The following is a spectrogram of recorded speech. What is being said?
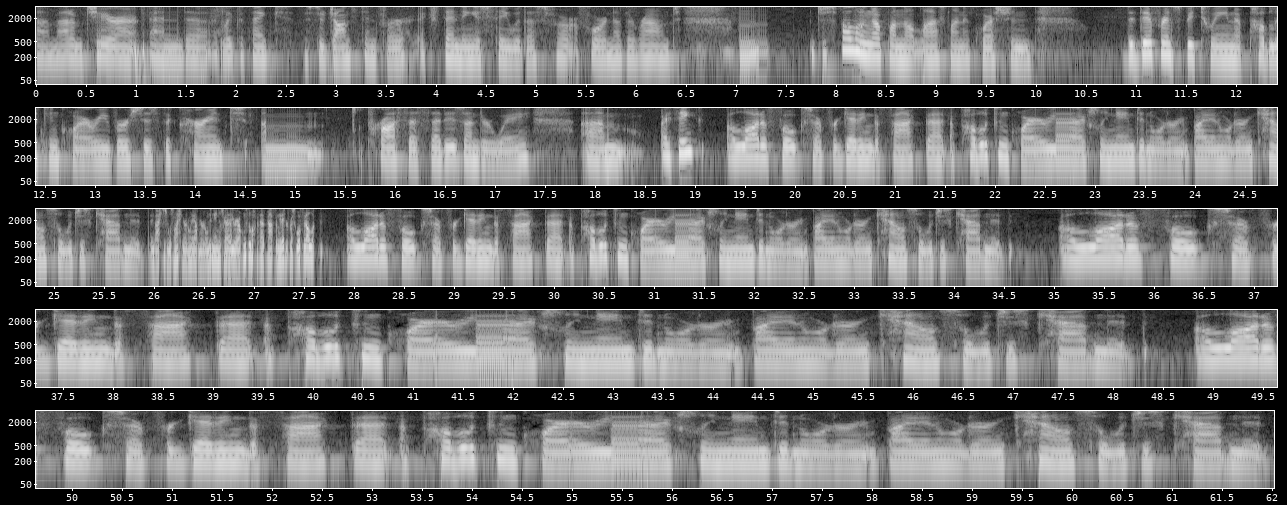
Uh, Madam Chair, and uh, I'd like to thank Mr. Johnston for extending his stay with us for, for another round. Um, just following up on that last line of question, the difference between a public inquiry versus the current um, process that is underway. Um, I think a lot of folks are forgetting the fact that a public inquiry is actually named in order by an order in council, which is cabinet. A lot of folks are forgetting the fact that a public inquiry is actually named in order by an order in council, which is cabinet. A lot of folks are forgetting the fact that a public inquiry is actually named in order by an order in council, which is cabinet. A lot of folks are forgetting the fact that a public inquiry actually named in order by an order in council, which is cabinet.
